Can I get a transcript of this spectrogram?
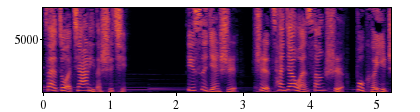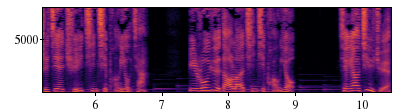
再做家里的事情。第四件事是参加完丧事不可以直接去亲戚朋友家，比如遇到了亲戚朋友，请要拒绝。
